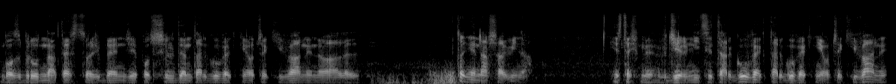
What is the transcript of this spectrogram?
bo z Brudna też coś będzie pod szyldem targówek nieoczekiwany, no ale to nie nasza wina. Jesteśmy w dzielnicy targówek, targówek nieoczekiwany.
